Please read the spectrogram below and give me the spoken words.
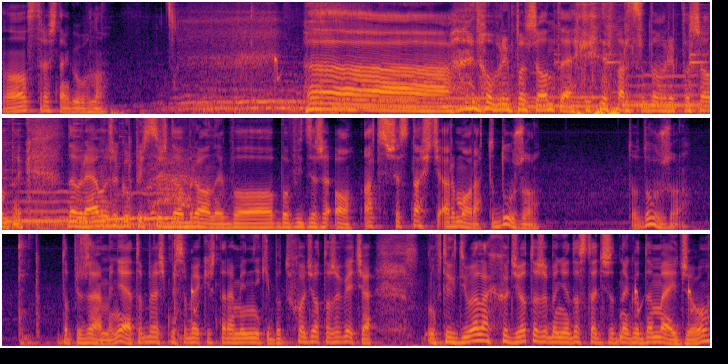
No, straszne gówno. Aaaa, dobry początek, bardzo dobry początek. Dobra, ja muszę kupić coś do obrony, bo, bo widzę, że o, A16 armora, to dużo. To dużo. Dobierzemy. Nie, to weźmy sobie jakieś naramienniki, bo tu chodzi o to, że wiecie, w tych duelach chodzi o to, żeby nie dostać żadnego damage'u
